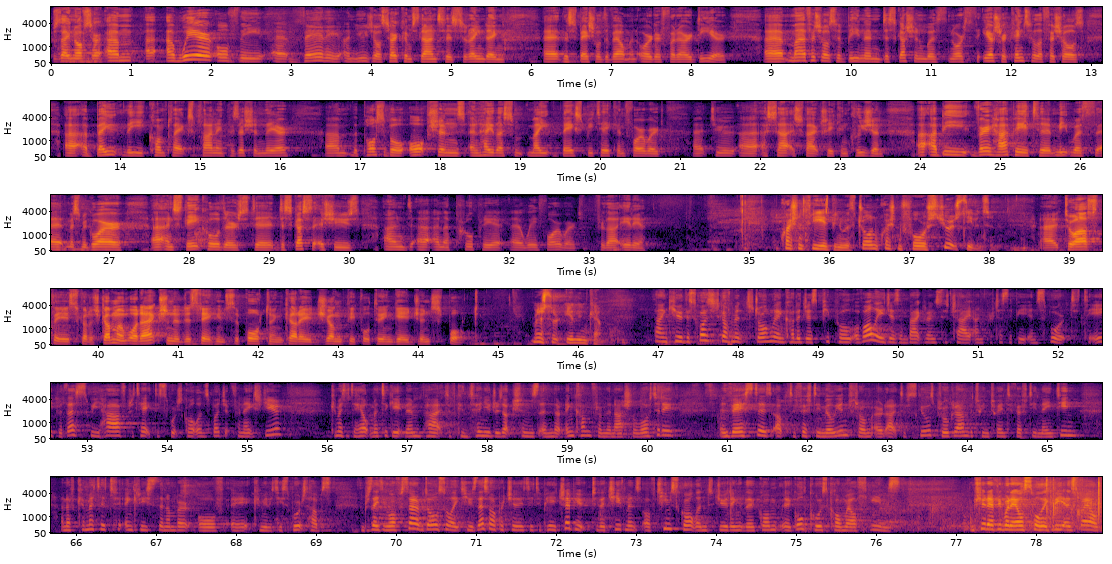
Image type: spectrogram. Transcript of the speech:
President Officer. Um, aware of the uh, very unusual circumstances surrounding uh, the Special Development Order for our deer, uh, my officials have been in discussion with North Ayrshire Council officials uh, about the complex planning position there, um, the possible options and how this might best be taken forward uh, to uh, a satisfactory conclusion. I'd be very happy to meet with uh, Ms McGuire uh, and stakeholders to discuss the issues and uh, an appropriate uh, way forward for that area. Question three has been withdrawn. Question four, Stuart Stevenson. Uh, to ask the Scottish Government what action it is taking to support and encourage young people to engage in sport. Minister Aileen Campbell. Thank you. The Scottish Government strongly encourages people of all ages and backgrounds to try and participate in sport. To aid with this, we have protected Sport Scotland's budget for next year, committed to help mitigate the impact of continued reductions in their income from the National Lottery, invested up to 50 million from our Active Schools programme between 2015-19 and have committed to increase the number of uh, community sports hubs. And presiding officer, I would also like to use this opportunity to pay tribute to the achievements of Team Scotland during the uh, Gold Coast Commonwealth Games. I'm sure everyone else will agree as well.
